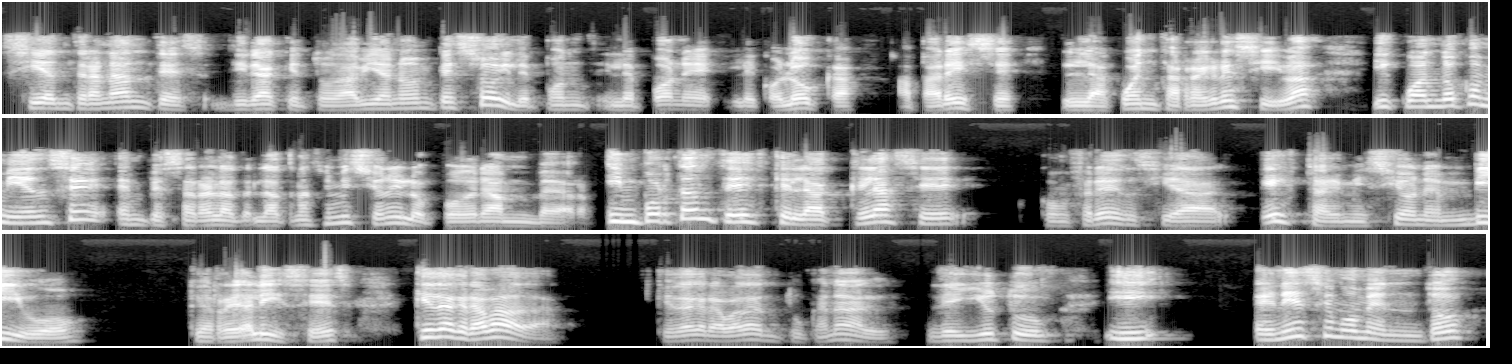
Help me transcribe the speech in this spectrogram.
Si entran antes, dirá que todavía no empezó y le, pone, le coloca, aparece la cuenta regresiva y cuando comience empezará la, la transmisión y lo podrán ver. Importante es que la clase conferencia, esta emisión en vivo que realices, queda grabada, queda grabada en tu canal de YouTube y en ese momento,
